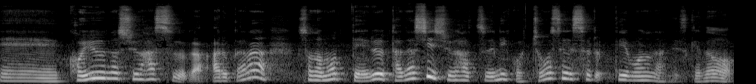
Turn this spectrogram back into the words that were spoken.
えー、固有の周波数があるからその持っている正しい周波数にこう調整するっていうものなんですけど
